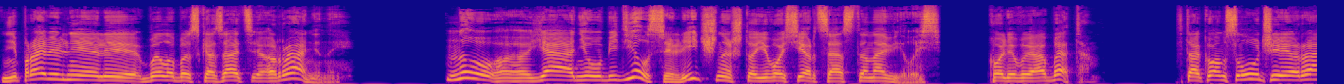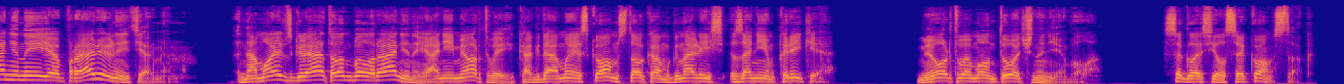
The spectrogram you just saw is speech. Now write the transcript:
Неправильнее ли было бы сказать раненый? «Ну, э, я не убедился лично, что его сердце остановилось, коли вы об этом. В таком случае раненый – правильный термин. На мой взгляд, он был раненый, а не мертвый, когда мы с Комстоком гнались за ним к реке». «Мертвым он точно не был», – согласился Комсток.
